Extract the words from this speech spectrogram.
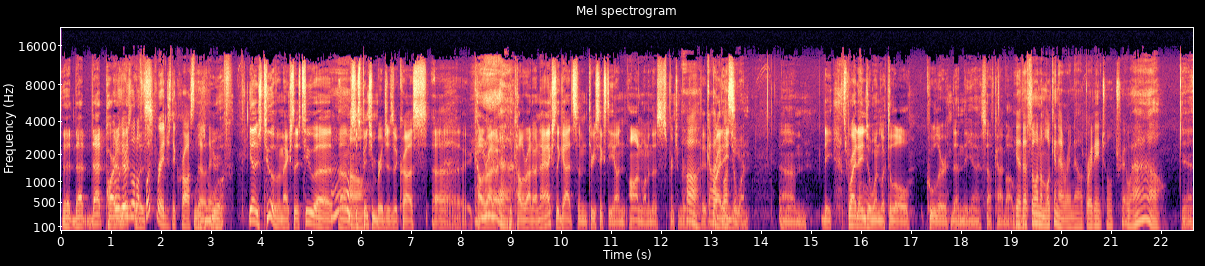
That that that part oh, of there's it a little was, footbridge to cross though. There. woof. Yeah, there's two of them actually. There's two uh, Oh. um, suspension bridges across uh, Colorado, Yeah. the Colorado, and I actually got some 360 on on one of those suspension bridges, Oh, the God Bright Angel you. one. Um, the Bright Angel one looked a little cooler than the uh, South Kaibab. Yeah, one, that's so, the one I'm looking at right now. Bright Angel Trail. Wow. Yeah,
